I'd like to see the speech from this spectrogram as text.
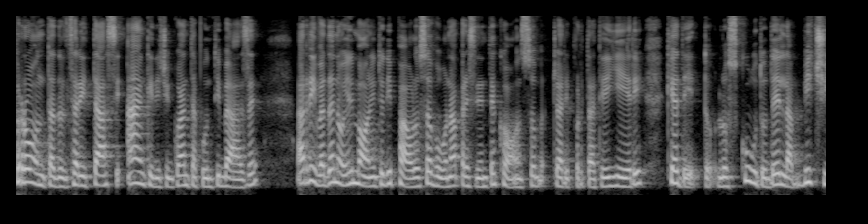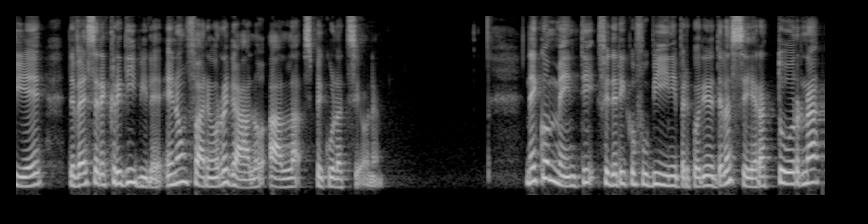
pronta ad alzare i tassi anche di 50 punti base, arriva da noi il monito di Paolo Savona, presidente Consob, già riportato ieri, che ha detto lo scudo della BCE deve essere credibile e non fare un regalo alla speculazione. Nei commenti Federico Fubini per Corriere della Sera torna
